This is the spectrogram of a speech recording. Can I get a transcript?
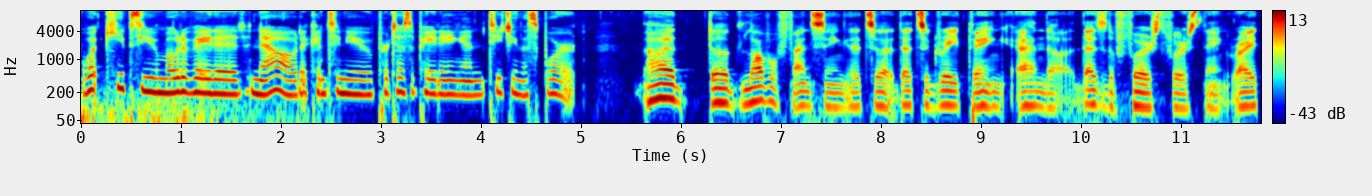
what keeps you motivated now to continue participating and teaching the sport? Uh, the love of fencing, it's a, that's a great thing. And uh, that's the first, first thing, right?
